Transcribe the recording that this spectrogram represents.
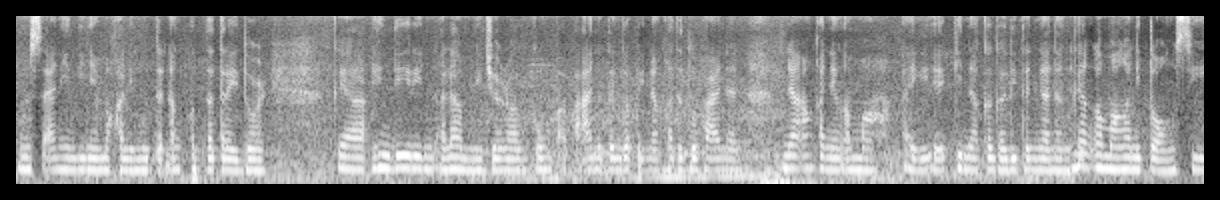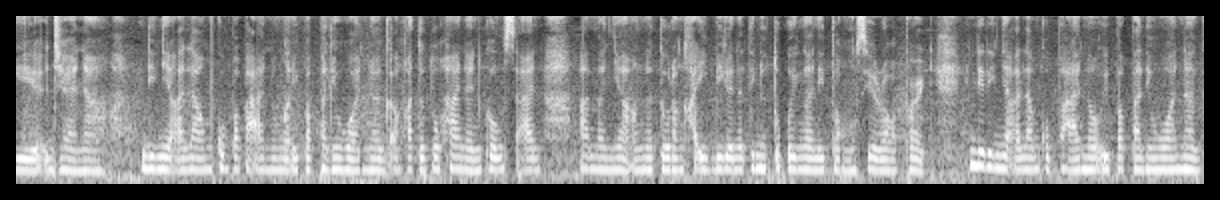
kung saan hindi niya makalimutan ang pagtatraidor. Kaya hindi rin alam ni Gerald kung paano tanggapin ang katotohanan na ang kanyang ama ay eh, kinakagalitan nga ng, ng ama nga nitong si Jenna. Hindi niya alam kung paano nga ipapaliwanag ang katotohanan kung saan ama niya ang naturang kaibigan na tinutukoy nga nitong si Robert. Hindi rin niya alam kung paano ipapaliwanag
